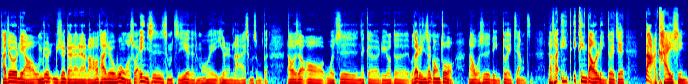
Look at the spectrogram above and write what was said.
他就聊，我们就就聊聊聊，然后他就问我说：“哎，你是什么职业的？怎么会一个人来？什么什么的？”然后我说：“哦，我是那个旅游的，我在旅行社工作，然后我是领队这样子。”然后他一一听到我领队，直接大开心。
